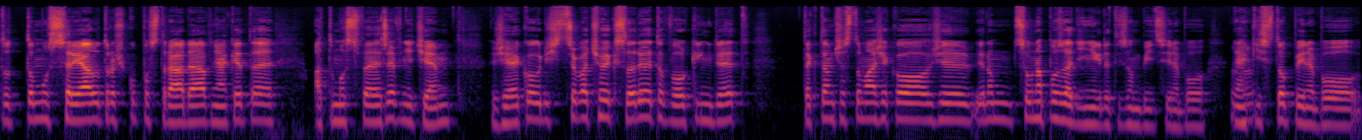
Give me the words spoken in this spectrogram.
to tomu seriálu trošku postrádá v nějaké té atmosféře v něčem, že jako když třeba člověk sleduje to Walking Dead, tak tam často máš jako, že jenom jsou na pozadí někde ty zombíci, nebo uh-huh. nějaký stopy, nebo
